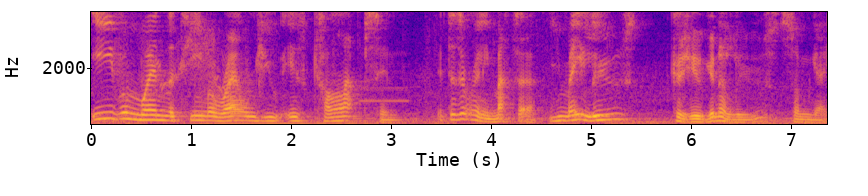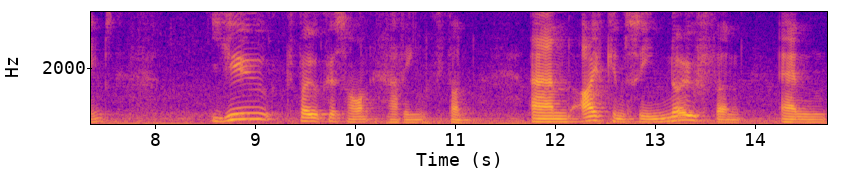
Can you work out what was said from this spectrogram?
even when the team around you is collapsing, it doesn't really matter. You may lose, because you're going to lose some games. You focus on having fun. And I can see no fun in,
